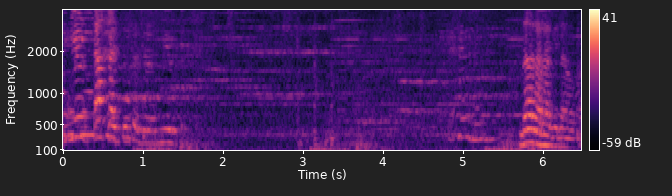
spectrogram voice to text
म्यूट टाकायचं सगळं म्यूट दादाला बी लावा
